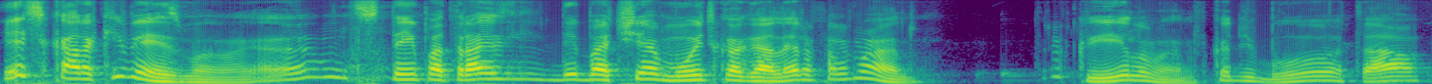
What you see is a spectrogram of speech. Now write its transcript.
Esse cara aqui mesmo, eu, uns tempo atrás debatia muito com a galera, eu falei, mano, tranquilo, mano, fica de boa e tal.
